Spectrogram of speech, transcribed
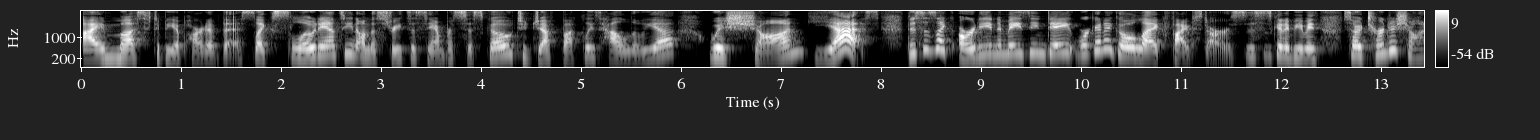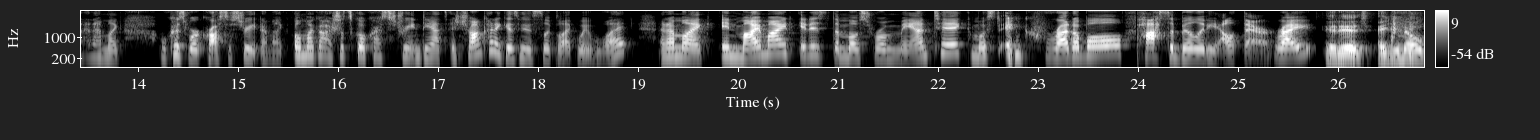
I must be a part of this. Like, slow dancing on the streets of San Francisco to Jeff Buckley's Hallelujah with Sean. Yes. This is like already an amazing date. We're going to go like five stars. This is going to be amazing. So I turned to Sean and I'm like, because we're across the street. And I'm like, oh my gosh, let's go across the street and dance. And Sean kind of gives me this look like, wait, what? And I'm like, in my mind, it is the most romantic, most incredible possibility out there, right? it is. And you know,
